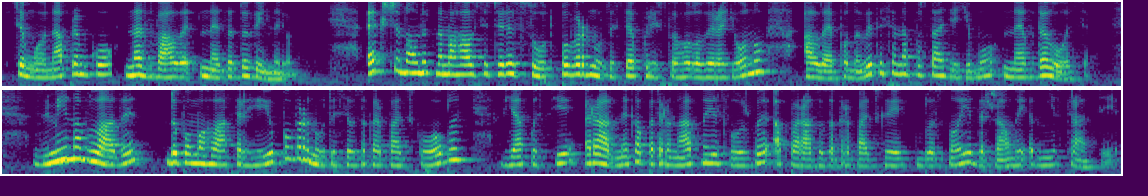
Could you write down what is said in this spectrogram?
в цьому напрямку назвали незадовільною. Екс-чиновник намагався через суд повернутися в крісло голови району, але поновитися на посаді йому не вдалося. Зміна влади допомогла Сергію повернутися в Закарпатську область в якості радника патронатної служби апарату Закарпатської обласної державної адміністрації.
